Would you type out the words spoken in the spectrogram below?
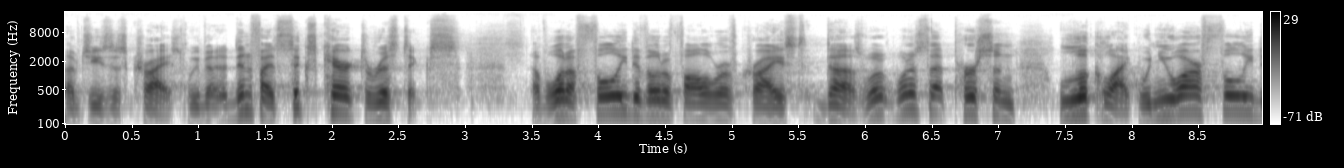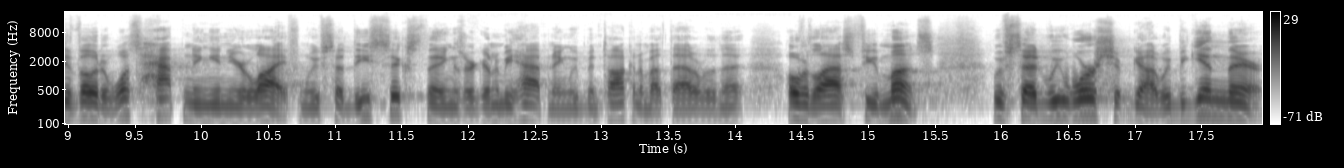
of Jesus Christ. We've identified six characteristics of what a fully devoted follower of Christ does. What, what, does that person look like? When you are fully devoted, what's happening in your life? And we've said these six things are going to be happening. We've been talking about that over the, over the last few months. We've said we worship God. We begin there.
